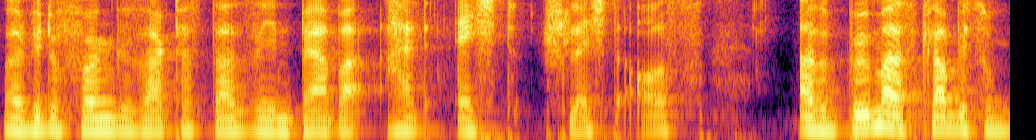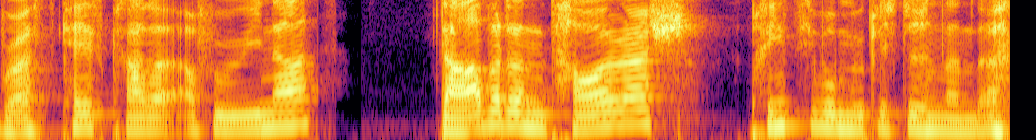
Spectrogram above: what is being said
weil wie du vorhin gesagt hast, da sehen Berber halt echt schlecht aus. Also Böhmer ist, glaube ich, so Worst Case gerade auf Arena. Da aber dann Tower Rush bringt sie womöglich durcheinander.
